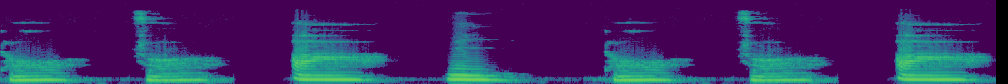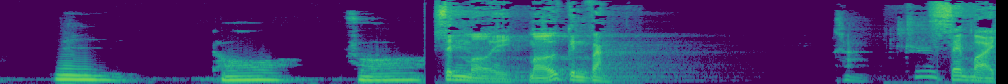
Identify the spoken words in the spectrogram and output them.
tho pho. A ni tho pho. A ni tho pho. Xin mời mở kinh văn. Xem bài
